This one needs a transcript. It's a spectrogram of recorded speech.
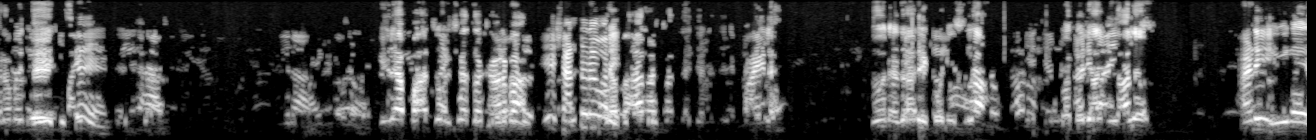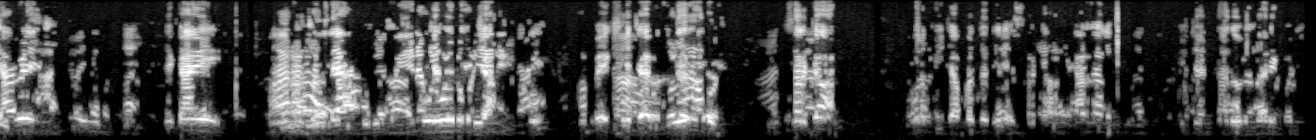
खरं म्हणजे गेल्या पाच वर्षाचा कारभार महाराष्ट्रातल्या जनतेने पाहिला. दोन हजार एकोणीस ला मतदान झालं. आणि त्यावेळी जे काही महाराष्ट्रातल्या अपेक्षेच्या विरोधात सरकार चुकीच्या पद्धतीने सरकार तयार झालं. जनता दोन हजार एकोणीस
